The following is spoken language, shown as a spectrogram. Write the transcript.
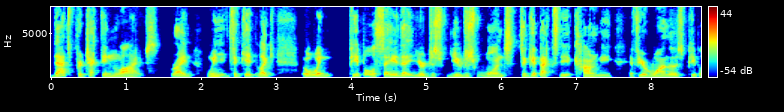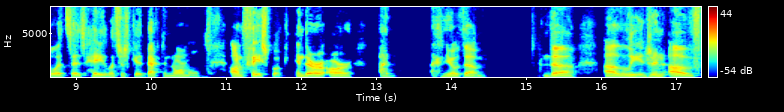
that's protecting lives, right? We need to get like when people say that you're just you just want to get back to the economy if you're one of those people that says hey let's just get back to normal on facebook and there are uh, you know the the uh, legion of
